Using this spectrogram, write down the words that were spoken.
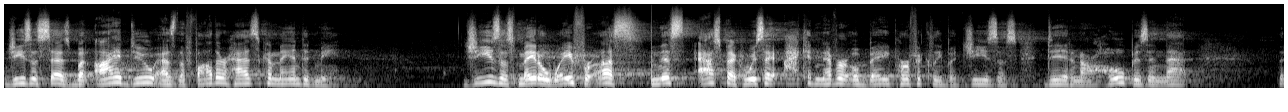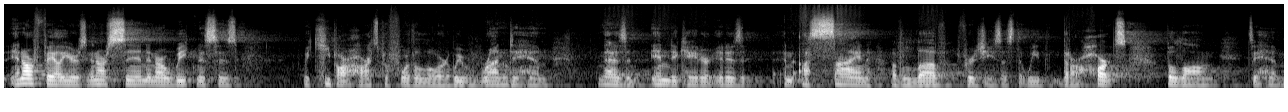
Jesus says, But I do as the Father has commanded me. Jesus made a way for us in this aspect we say, I could never obey perfectly, but Jesus did. And our hope is in that. That in our failures, in our sin, in our weaknesses, we keep our hearts before the Lord. We run to Him. And that is an indicator, it is an, a sign of love for Jesus, that, we, that our hearts belong to Him.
